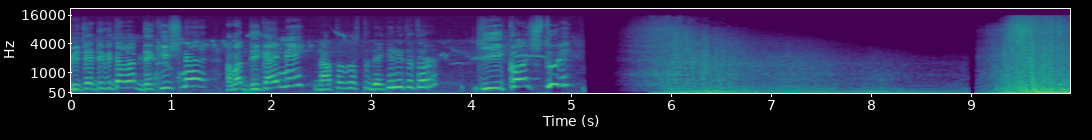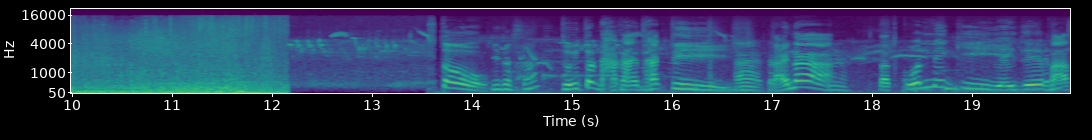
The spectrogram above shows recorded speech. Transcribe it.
টিভিতে টিভিতে আমার দেখিস না? আমার নেই? না তো দোস্ত দেখিনি তো তোর। কি কস তুই? তো কি দোস্ত? তুই তো ঢাকায় থাকতি হ্যাঁ, তাই না? তা করলি কি? এই যে পাঁচ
